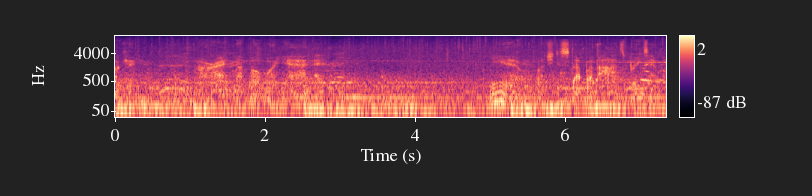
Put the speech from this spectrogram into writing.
Okay. All right, Limbo, where you at? Yeah, why don't you just stop by the hot springs and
